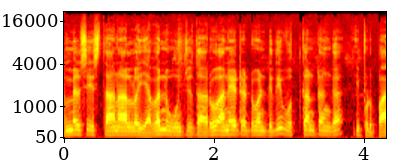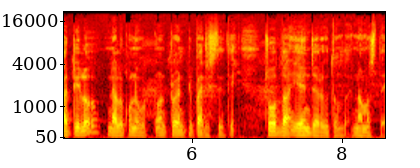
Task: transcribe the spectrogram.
ఎమ్మెల్సీ స్థానాల్లో ఎవరిని ఉంచుతారు అనేటటువంటిది ఉత్కంఠంగా ఇప్పుడు పార్టీలో నెలకొని ఉన్నటువంటి పరిస్థితి. చూద్దాం ఏం జరుగుతుందో. నమస్తే.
